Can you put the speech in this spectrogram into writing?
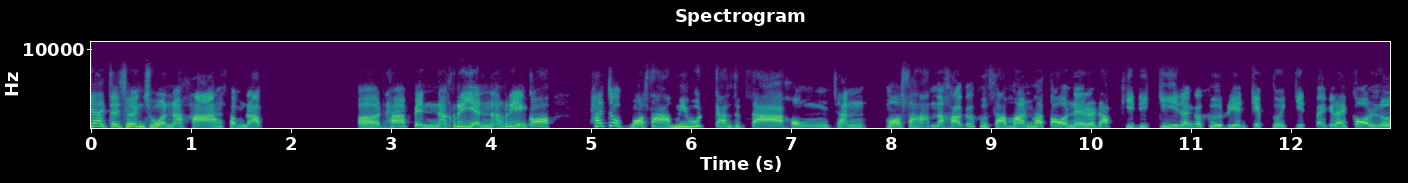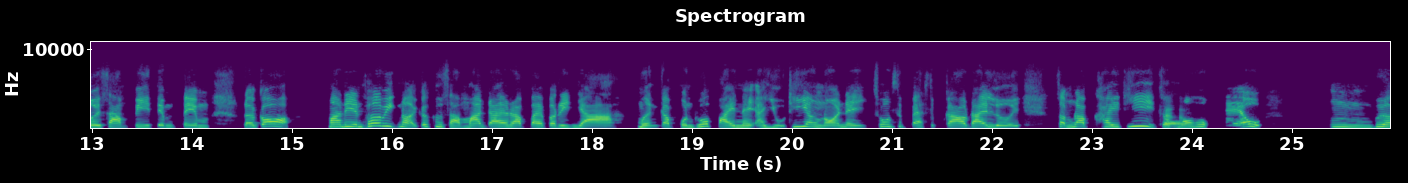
อยากจะเชิญชวนนะคะสำหรับ เอ่อถ้าเป็นนักเรียนนักเรียนก็ ถ้าจบมสามมีวุฒิการศึกษาของชั้นมสามนะคะ ก็คือสามารถมาต่อในระดับพีดีกรีนั่นก็คือเรียนเก็บหน่วยกิตไปก็ได้ก่อนเลยสามปีเต็มๆ แล้วก็มาเรียนเพิ่มอีกหน่อยก็คือสามารถได้รับใบปริญญาเหมือนกับคนทั่วไปในอายุที่ยังน้อยในช่วงสิบแปดสิบเก้าได้เลยสำหรับใครที่จบครับมหกแล้ว อืม เบื่อ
